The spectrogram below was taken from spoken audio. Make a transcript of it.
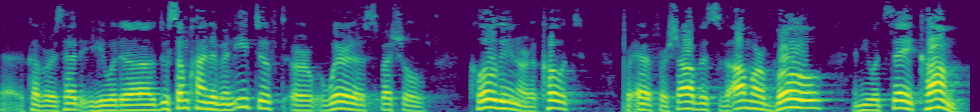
uh cover his head. He would uh, do some kind of an ituft or wear a special clothing or a coat for, Shabbos. Amar bo, and he would say, come.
